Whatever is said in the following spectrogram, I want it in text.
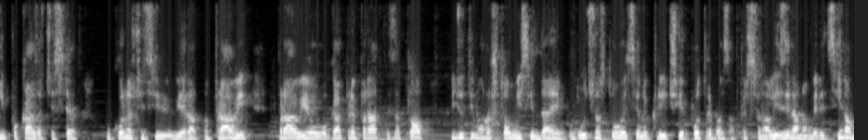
i pokazat će se u konačnici vjerojatno pravi, pravi ovoga preparati za to Međutim, ono što mislim da je budućnost u ovoj cijeloj priči je potreba za personaliziranom medicinom,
